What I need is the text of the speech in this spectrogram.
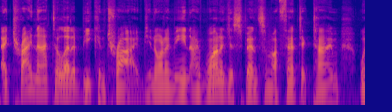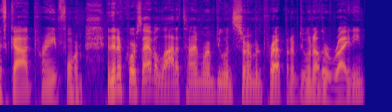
I try not to let it be contrived. You know what I mean? I want to just spend some authentic time with God praying for Him. and then of course I have a lot of time where I'm doing sermon prep and I'm doing other writing,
